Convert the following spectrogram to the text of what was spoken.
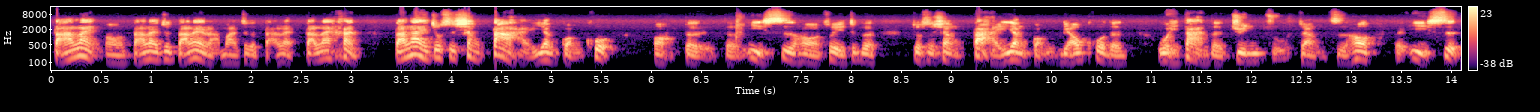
达赖哦，达赖就达赖喇嘛，这个达赖达赖汉，达赖就是像大海一样广阔哦的的意思哈，所以这个就是像大海一样广辽阔的伟大的君主这样子哈的意思。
